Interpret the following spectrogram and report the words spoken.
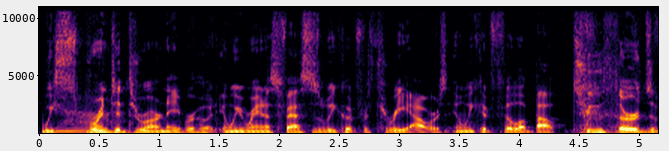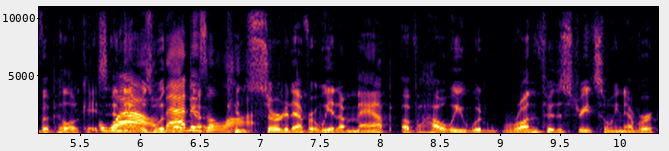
We sprinted through our neighborhood and we ran as fast as we could for three hours, and we could fill about two thirds of a pillowcase. and that was Wow, with that like is a, a lot. concerted effort. We had a map of how we would run through the streets, so we never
